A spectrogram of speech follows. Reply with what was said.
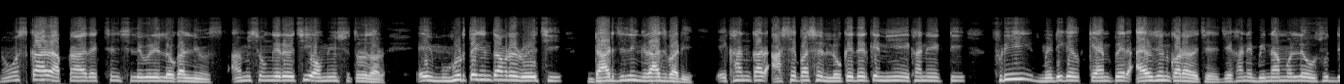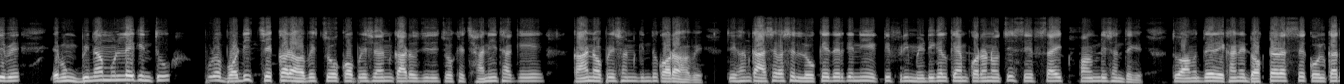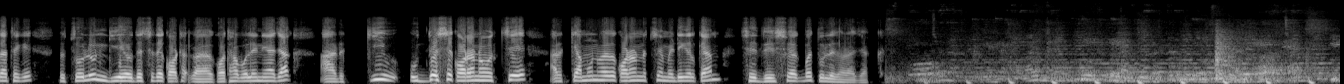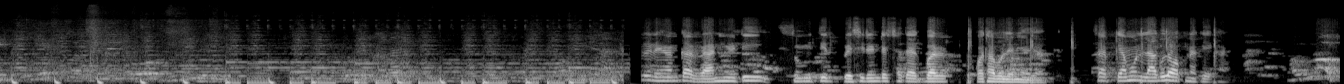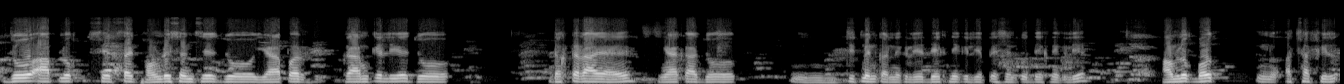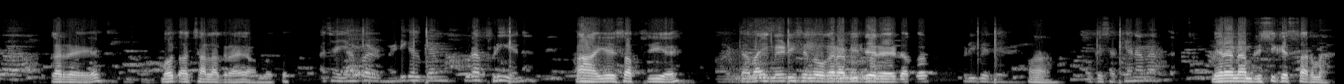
নমস্কার, আপনারা দেখছেন শিলিগুড়ি লোকাল নিউজ আমি সঙ্গে রয়েছি অমিয় সূত্রধর। এই মুহূর্তে কিন্তু আমরা রয়েছি দার্জিলিং রাজবাড়ি। এখানকার আশেপাশের লোকেদেরকে নিয়ে এখানে একটি ফ্রি মেডিকেল ক্যাম্পের আয়োজন করা হয়েছে, যেখানে বিনামূল্যে ওষুধ দিবে এবং বিনামূল্যে কিন্তু পুরো বডি চেক করা হবে। চোখ অপারেশন কারও যদি চোখে ছানি থাকে, কান অপারেশন কিন্তু করা হবে। তো এখানকার আশেপাশের লোকেদেরকে নিয়ে একটি ফ্রি মেডিকেল ক্যাম্প করানো হচ্ছে সেফ সাইট ফাউন্ডেশন থেকে। তো আমাদের এখানে ডক্টর আসছে কলকাতা থেকে। তো চলুন গিয়ে ওদের সাথে কথা কথা বলে নেওয়া যাক। আর কি উদ্দেশ্যে করানো হচ্ছে, আর কেমনভাবে করানো হচ্ছে মেডিকেল ক্যাম্প সেই দৃশ্য একবার তুলে ধরা যাক। এখানকার রাজনীতি সমিতির প্রেসিডেন্টের সাথে একবার কথা বলে নেওয়া যাক স্যার কেমন লাগলো আপনাকে এখানে जो आप लोग सेफ साइड फाउंडेशन से जो यहाँ पर ग्राम के लिए जो डॉक्टर आया है यहाँ का जो ट्रीटमेंट करने के लिए देखने के लिए पेशेंट को देखने के लिए हम लोग बहुत अम, अच्छा फील कर रहे हैं बहुत अच्छा लग रहा है हम लोग को अच्छा यहाँ पर मेडिकल कैंप पूरा फ्री है ना हाँ ये सब फ्री है और दवाई मेडिसिन वगैरह भी दे रहे हैं डॉक्टर फ्री पे दे रहे हैं हाँ ओके सर क्या नाम है आपका मेरा नाम ऋषिकेश शर्मा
